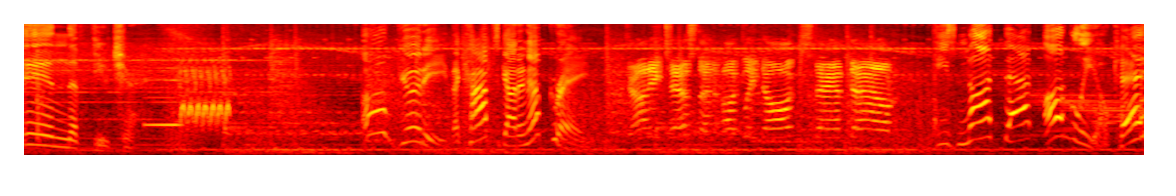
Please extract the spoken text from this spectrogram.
In the future. Oh, goody! The cops got an upgrade. Johnny Test and Ugly Dog, stand down. He's not that ugly, okay?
